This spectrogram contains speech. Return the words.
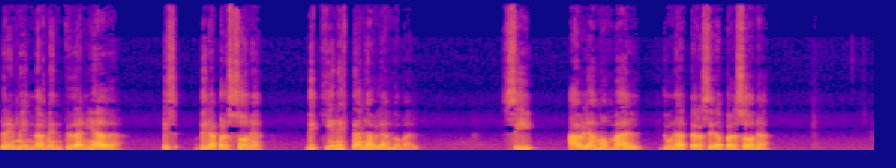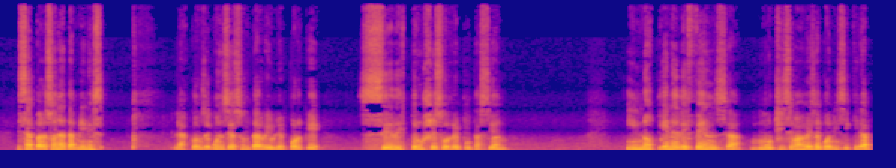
tremendamente dañada, es de la persona de quien están hablando mal. Si hablamos mal de una tercera persona, esa persona también es... Las consecuencias son terribles porque se destruye su reputación y no tiene defensa muchísimas veces, pues ni siquiera,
